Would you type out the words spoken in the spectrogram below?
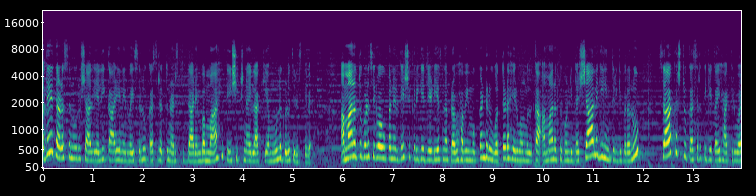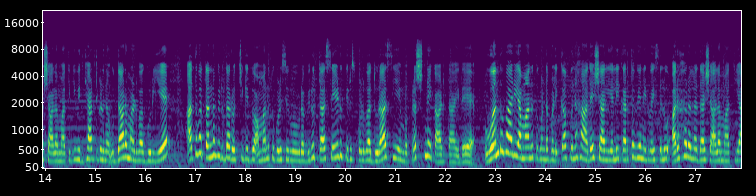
ಅದೇ ದಳಸನೂರು ಶಾಲೆಯಲ್ಲಿ ಕಾರ್ಯನಿರ್ವಹಿಸಲು ಕಸರತ್ತು ನಡೆಸುತ್ತಿದ್ದಾರೆಂಬ ಮಾಹಿತಿ ಶಿಕ್ಷಣ ಇಲಾಖೆಯ ಮೂಲಗಳು ತಿಳಿಸಿವೆ. ಅಮಾನತುಗೊಳಿಸಿರುವ ಉಪನಿರ್ದೇಶಕರಿಗೆ ಜೆಡಿಎಸ್ನ ಪ್ರಭಾವಿ ಮುಖಂಡರು ಒತ್ತಡ ಹೇರುವ ಮೂಲಕ ಅಮಾನತುಗೊಂಡಿದ್ದ ಶಾಲೆಗೆ ಹಿಂತಿರುಗಿ ಬರಲು ಸಾಕಷ್ಟು ಕಸರತ್ತಿಗೆ ಕೈ ಹಾಕಿರುವ ಶಾಲಾ ಮಾತಿಗೆ ವಿದ್ಯಾರ್ಥಿಗಳನ್ನು ಉದ್ಧಾರ ಮಾಡುವ ಗುರಿಯೇ ಅಥವಾ ತನ್ನ ವಿರುದ್ಧ ರೊಚ್ಚಿಗೆದ್ದು ಅಮಾನತುಗೊಳಿಸಿರುವವರ ವಿರುದ್ಧ ಸೇಡು ತೀರಿಸಿಕೊಳ್ಳುವ ದುರಾಸೆಯೇ ಎಂಬ ಪ್ರಶ್ನೆ ಕಾಡ್ತಾ ಇದೆ. ಒಂದು ಬಾರಿ ಅಮಾನತುಗೊಂಡ ಬಳಿಕ ಪುನಃ ಅದೇ ಶಾಲೆಯಲ್ಲಿ ಕರ್ತವ್ಯ ನಿರ್ವಹಿಸಲು ಅರ್ಹರಲ್ಲದ ಶಾಲಾ ಮಾತಿಯ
